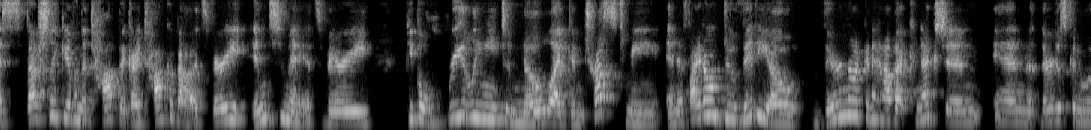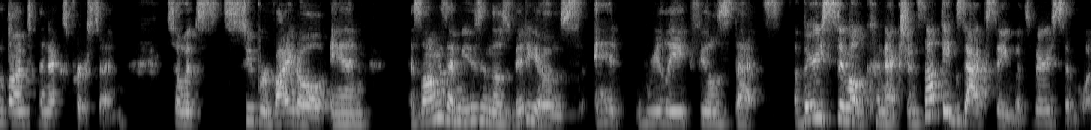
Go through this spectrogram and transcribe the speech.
especially given the topic I talk about. It's very intimate, it's very people really need to know, like, and trust me. And if I don't do video, they're not going to have that connection and they're just going to move on to the next person. So it's super vital. And as long as I'm using those videos, it really feels that's a very similar connection. It's not the exact same, but it's very similar.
